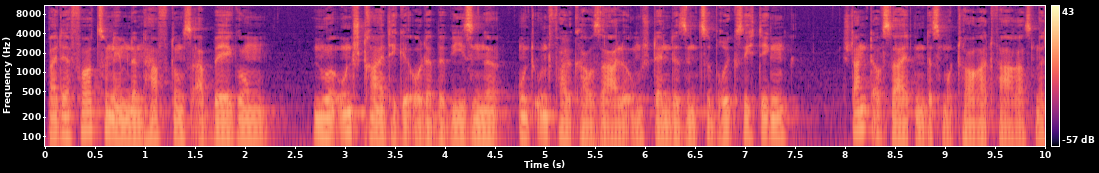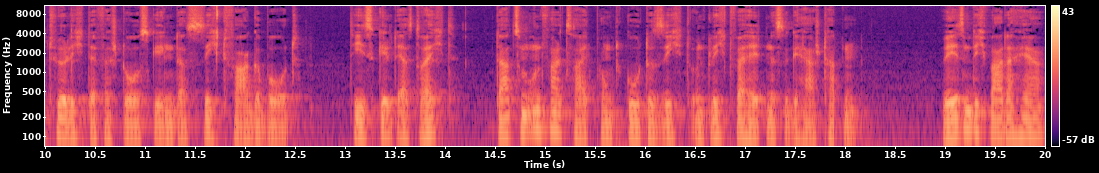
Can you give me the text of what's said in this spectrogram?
Bei der vorzunehmenden Haftungsabwägung nur unstreitige oder bewiesene und unfallkausale Umstände sind zu berücksichtigen, stand auf Seiten des Motorradfahrers natürlich der Verstoß gegen das Sichtfahrgebot. Dies gilt erst recht, da zum Unfallzeitpunkt gute Sicht und Lichtverhältnisse geherrscht hatten. Wesentlich war daher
